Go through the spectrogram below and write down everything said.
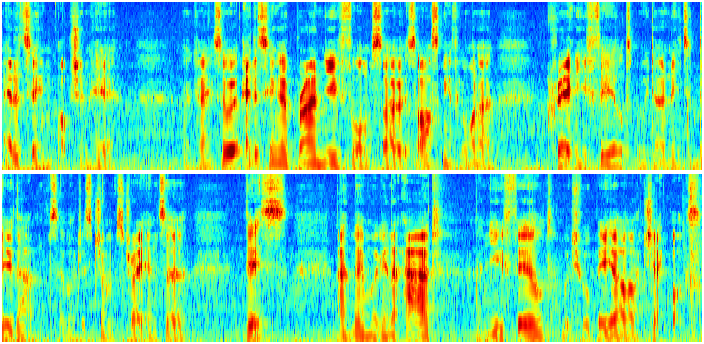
editing option here. Okay, so we're editing a brand new form so it's asking if we want to create a new field. We don't need to do that so we'll just jump straight into this and then we're going to add a new field which will be our checkbox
